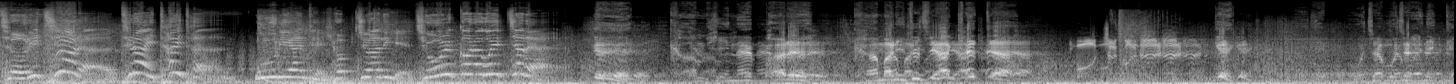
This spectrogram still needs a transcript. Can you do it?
저리 치워라, 트라이 타이탄. 우리한테 협조하는 게 좋을 거라고 했잖아. 으, 감히 내 팔을 가만히 두지 않겠다. 뭐 어쩔 건데? 으, 보자 보자 하니까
